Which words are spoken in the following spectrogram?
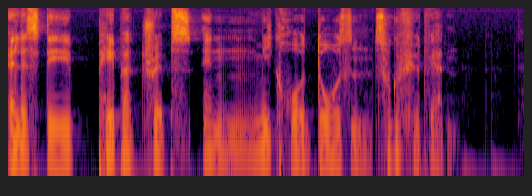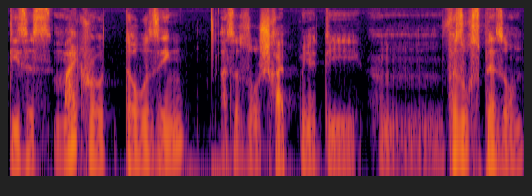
LSD Paper Trips in Mikrodosen zugeführt werden. Dieses Microdosing, also so schreibt mir die ähm, Versuchsperson,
